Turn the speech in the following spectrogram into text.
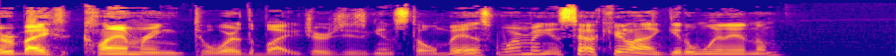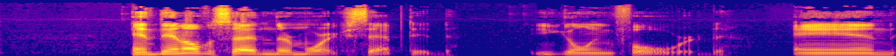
everybody's clamoring to wear the black jerseys against Ole Miss. Wear them against South Carolina, get a win in them, and then all of a sudden they're more accepted going forward. And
